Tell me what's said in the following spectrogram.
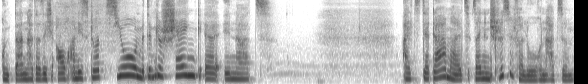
Und dann hat er sich auch an die Situation mit dem Geschenk erinnert. Als der damals seinen Schlüssel verloren hatte,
